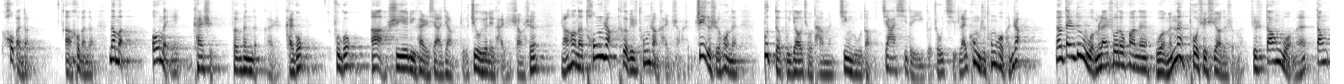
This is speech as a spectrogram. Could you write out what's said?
后半段啊，后半段，那么欧美开始纷纷的开始开工复工啊，失业率开始下降，这个就业率开始上升，然后呢，通胀特别是通胀开始上升，这个时候呢，不得不要求他们进入到加息的一个周期来控制通货膨胀。那，但是对我们来说的话呢，我们呢迫切需要的什么？就是当我们当。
